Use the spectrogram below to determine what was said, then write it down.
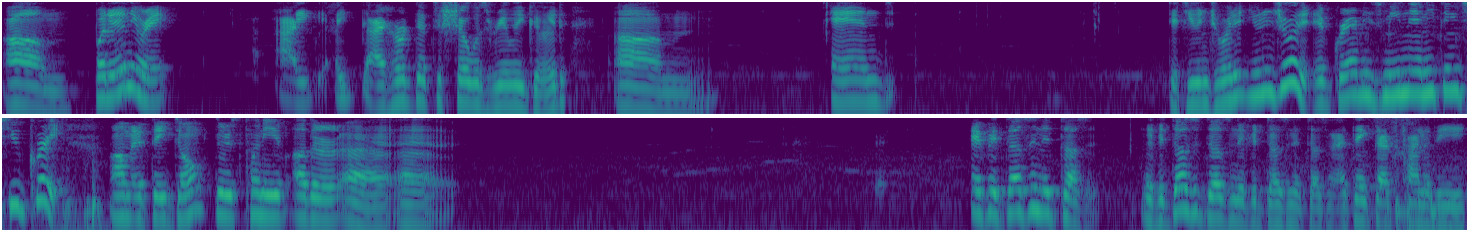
Um, but at any rate, I, I, I heard that the show was really good. Um, and if you enjoyed it, you enjoyed it. If Grammys mean anything to you, great. Um, if they don't, there's plenty of other. Uh, uh, if it doesn't, it doesn't. If it does, it doesn't. If it doesn't, it doesn't. I think that's kind of the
